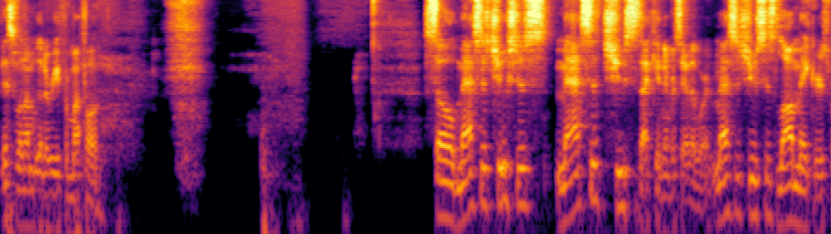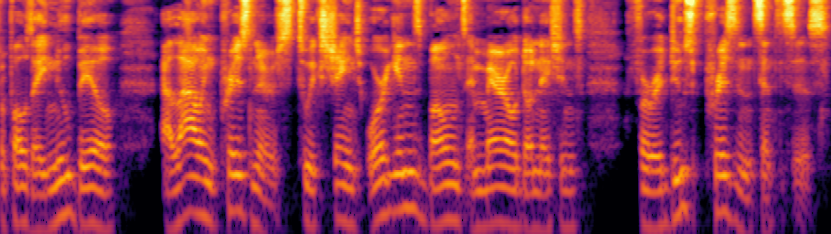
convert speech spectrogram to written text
This one I'm going to read from my phone. So, Massachusetts, Massachusetts, I can never say that word. Massachusetts lawmakers propose a new bill allowing prisoners to exchange organs, bones, and marrow donations for reduced prison sentences.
